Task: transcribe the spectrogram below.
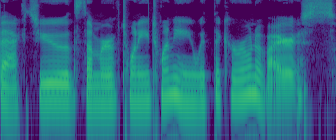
Back to the summer of 2020 with the coronavirus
